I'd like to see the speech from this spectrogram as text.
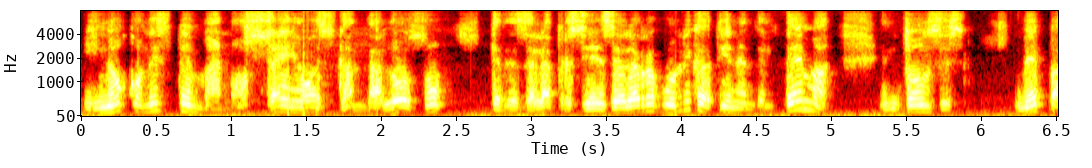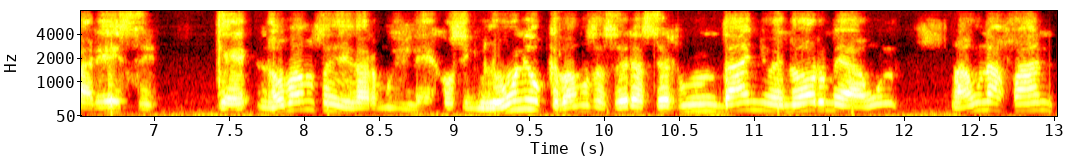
y no con este manoseo escandaloso que desde la presidencia de la República tienen del tema. Entonces, me parece que no vamos a llegar muy lejos y lo único que vamos a hacer es hacer un daño enorme a un, a un afán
